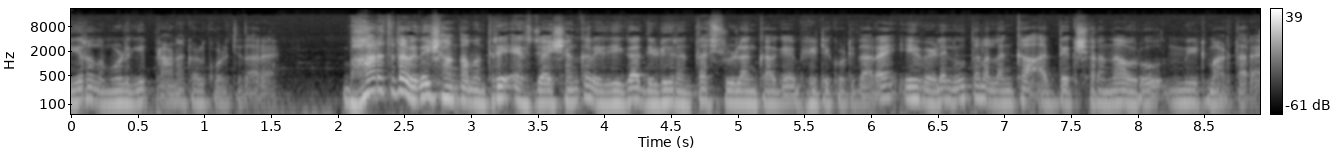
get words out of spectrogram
ನೀರಲ್ಲಿ ಮುಳುಗಿ ಪ್ರಾಣ ಕಳ್ಕೊಳ್ತಿದ್ದಾರೆ ಭಾರತದ ವಿದೇಶಾಂಗ ಮಂತ್ರಿ ಎಸ್ ಜೈಶಂಕರ್ ಇದೀಗ ದಿಢೀರಂತ ಶ್ರೀಲಂಕಾಗೆ ಭೇಟಿ ಕೊಟ್ಟಿದ್ದಾರೆ. ಈ ವೇಳೆ ನೂತನ ಲಂಕಾ ಅಧ್ಯಕ್ಷರನ್ನ ಅವರು ಮೀಟ್ ಮಾಡ್ತಾರೆ.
